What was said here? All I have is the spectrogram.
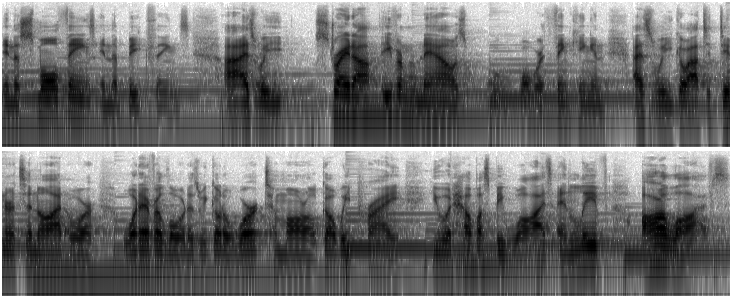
In the small things, in the big things. Uh, as we straight up, even now, as what we're thinking, and as we go out to dinner tonight or whatever, Lord, as we go to work tomorrow, God, we pray you would help us be wise and live our lives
